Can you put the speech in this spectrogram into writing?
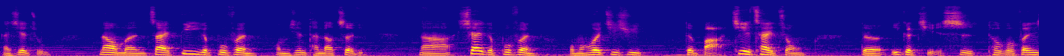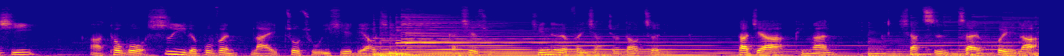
感谢主。那我们在第一个部分，我们先谈到这里。那下一个部分，我们会继续的把芥菜种的一个解释，透过分析啊，透过释义的部分来做出一些了解。感谢主，今天的分享就到这里，大家平安。下次再会啦。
